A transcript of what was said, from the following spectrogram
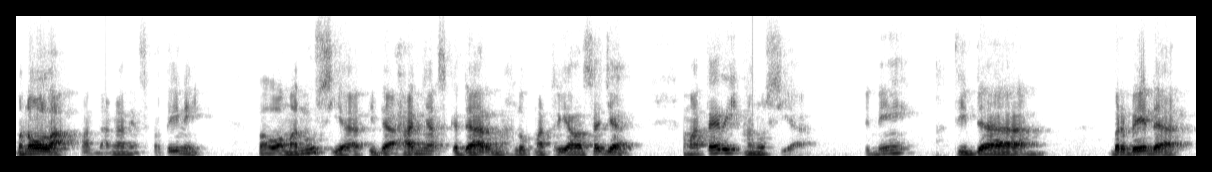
menolak pandangan yang seperti ini bahwa manusia tidak hanya sekedar makhluk material saja. Materi manusia ini tidak berbeda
